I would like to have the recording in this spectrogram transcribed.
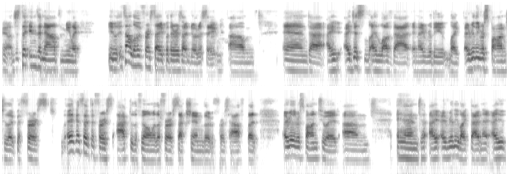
you know, just the ins and outs and being like, you know, it's not love at first sight, but there is that noticing. Um, and uh, I, I just, I love that, and I really like, I really respond to like the first, I guess like the first act of the film or the first section, the first half, but I really respond to it. Um, and I, I really like that, and I, I,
